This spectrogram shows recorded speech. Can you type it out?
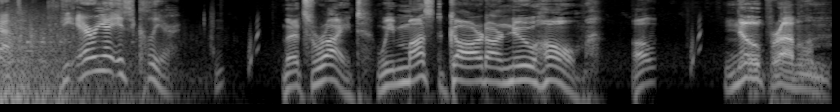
Captain, the area is clear. That's right. We must guard our new home. All No problem.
